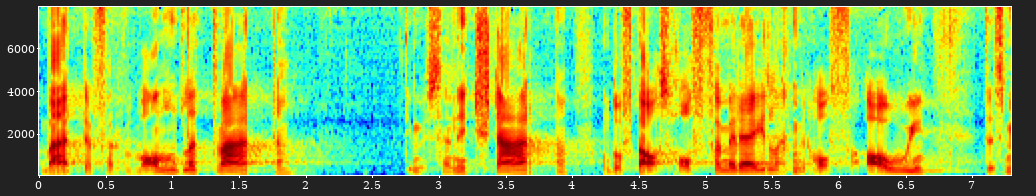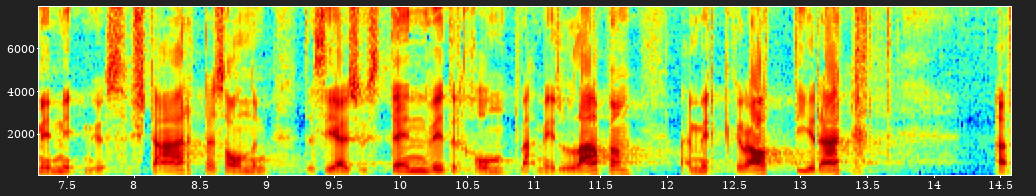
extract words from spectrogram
werden verwandelt werden. Die müssen nicht sterben. Und auf das hoffen wir eigentlich. Wir hoffen alle, dass wir nicht sterben müssen, sondern dass Jesus dann wiederkommt, wenn wir leben, wenn wir gerade direkt einen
